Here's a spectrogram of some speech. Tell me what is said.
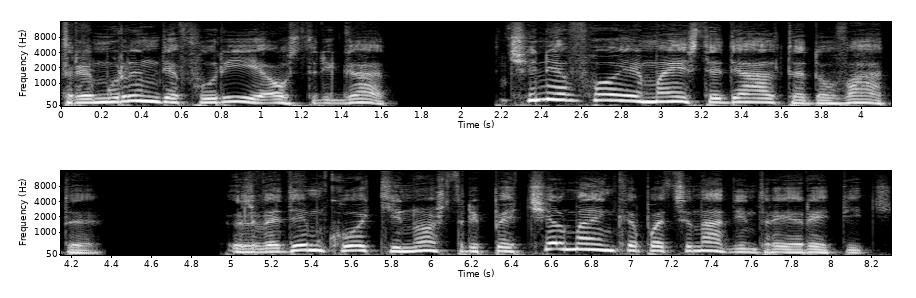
tremurând de furie, au strigat, Ce nevoie mai este de altă dovadă? Îl vedem cu ochii noștri pe cel mai încăpățânat dintre eretici.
